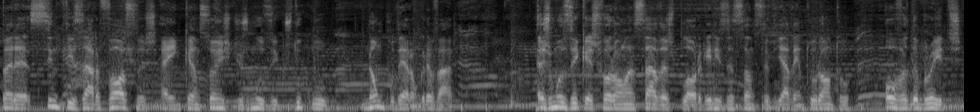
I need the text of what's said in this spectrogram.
para sintetizar vozes em canções que os músicos do clube não puderam gravar. As músicas foram lançadas pela organização sediada em Toronto, Over the Bridge,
